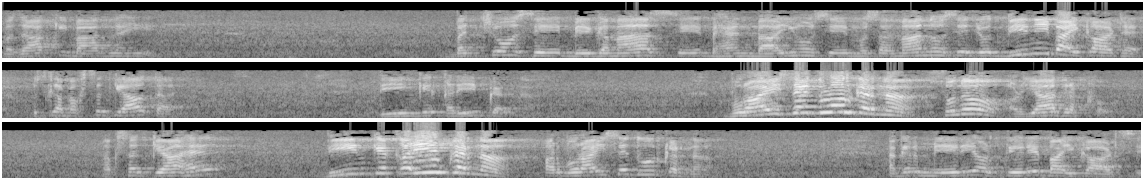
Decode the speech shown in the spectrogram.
مذاق کی بات نہیں ہے۔ بچوں سے، بیگمات سے، بہن بھائیوں سے، مسلمانوں سے جو دینی بائی کاٹ ہے، اس کا مقصد کیا ہوتا ہے؟ دین کے قریب کرنا، برائی سے دور کرنا، سنو اور یاد رکھو۔ مقصد کیا ہے؟ دین کے قریب کرنا اور برائی سے دور کرنا۔ اگر میرے اور تیرے بائی کاٹ سے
